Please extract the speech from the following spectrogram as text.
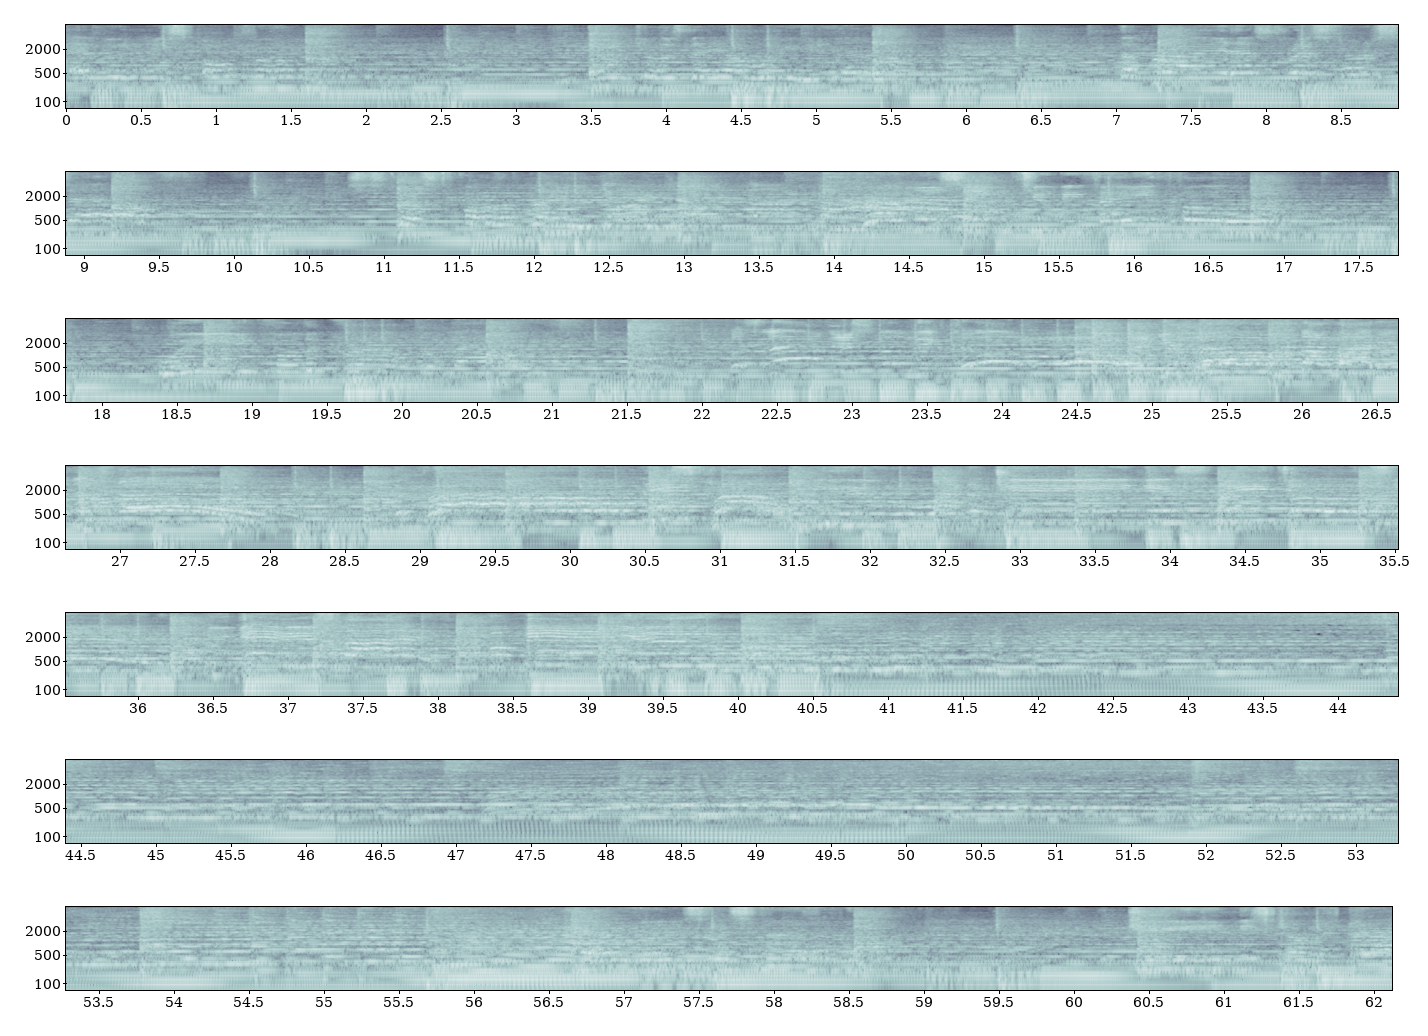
Heaven is open. Angels, they are waiting. The bride has dressed herself. She's dressed for is coming.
